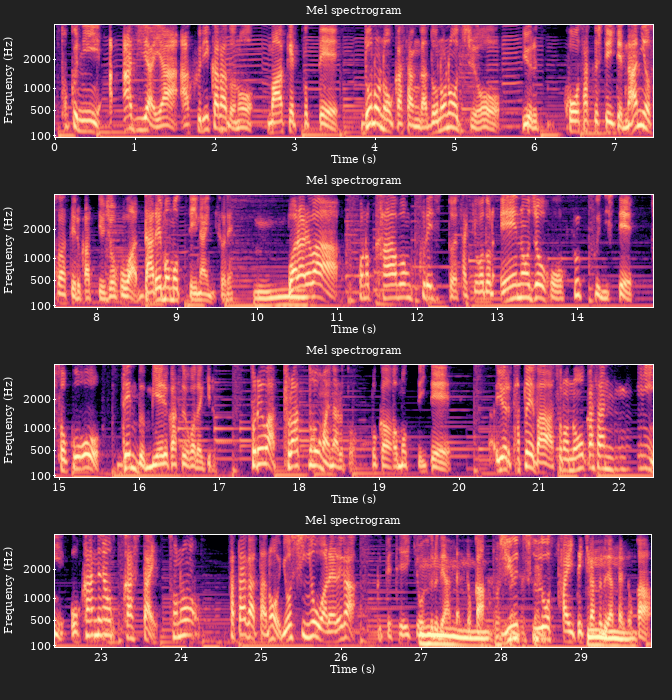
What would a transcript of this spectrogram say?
う特にアジアやアフリカなどのマーケットってどの農家さんがどの農地をいわゆる工作していて何を育てているかっていう情報は誰も持っていないんですよね。我々はこのカーボンクレジットや先ほどの営農情報をフックにしてそこを全部見える化することができる。それはプラットフォーマーになると僕は思っていて、いわゆる例えばその農家さんにお金を貸したい。その方々の余震を我々が作って提供するであったりとか、流通を最適化するであったりとか、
